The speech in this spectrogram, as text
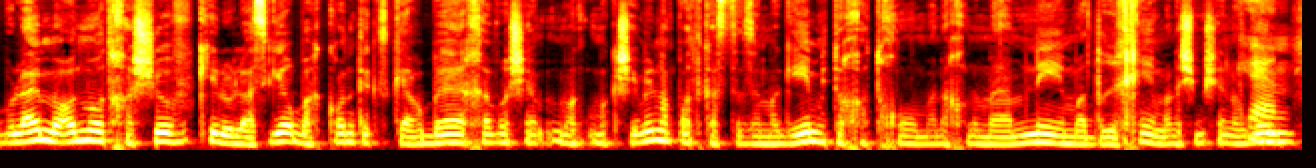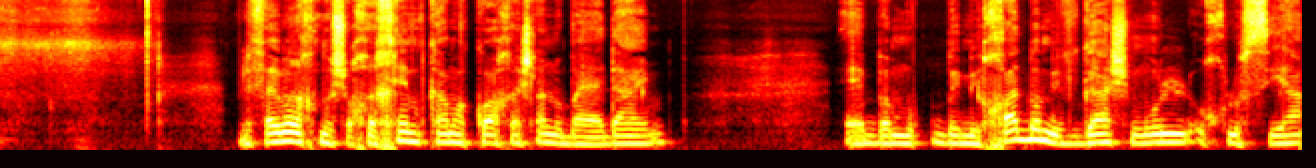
אולי מאוד מאוד חשוב כאילו להסגיר בקונטקסט כי הרבה חבר'ה שמקשיבים לפודקאסט הזה מגיעים מתוך התחום אנחנו מאמנים מדריכים אנשים שנוגעים כן, לפעמים אנחנו שוכחים כמה כוח יש לנו בידיים. אה, במ- במיוחד במפגש מול אוכלוסייה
